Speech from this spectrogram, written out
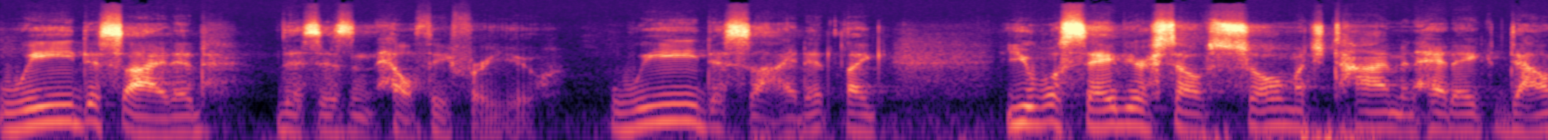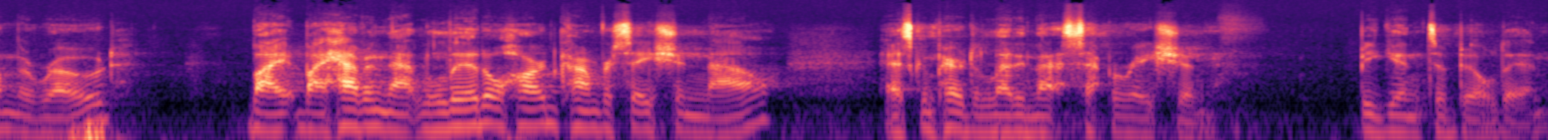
We decided this isn't healthy for you. We decided, like, you will save yourself so much time and headache down the road by, by having that little hard conversation now as compared to letting that separation begin to build in.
